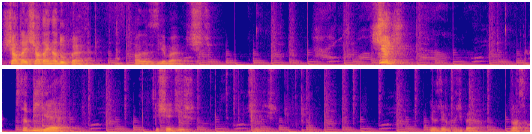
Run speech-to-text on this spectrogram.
Siadaj, siadaj na dupę. Ale zjebałem. Siedź. Zabiję. Ty siedzisz? Siedzisz. I do tego creepera. Dwa są.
